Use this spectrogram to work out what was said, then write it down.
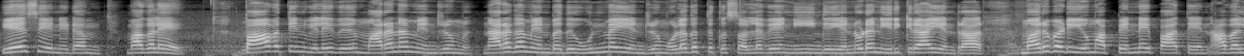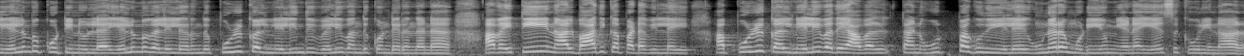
இயேசு என்னிடம் மகளே பாவத்தின் விளைவு மரணம் என்றும் நரகம் என்பது உண்மை என்றும் உலகத்துக்கு சொல்லவே நீ இங்கு என்னுடன் இருக்கிறாய் என்றார். மறுபடியும் அப்பெண்ணை பார்த்தேன். அவள் எலும்பு கூட்டினுள்ள எலும்புகளிலிருந்து புழுக்கள் நெளிந்து வெளிவந்து கொண்டிருந்தன. அவை தீயினால் பாதிக்கப்படவில்லை. அப்புழுக்கள் நெளிவதை அவள் தன் உட்பகுதியிலே உணர முடியும் என இயேசு கூறினார்.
